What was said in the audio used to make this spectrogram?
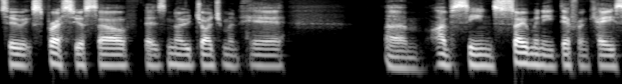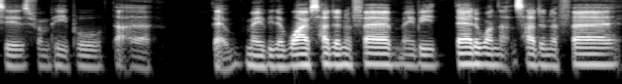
to express yourself. There's no judgment here. Um, I've seen so many different cases from people that are that maybe their wife's had an affair, maybe they're the one that's had an affair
